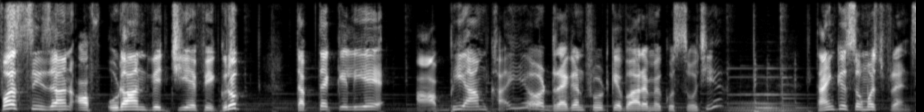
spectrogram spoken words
first season of Udaan with GFE group तब तक के लिए आप भी आम खाइए और ड्रैगन फ्रूट के बारे में कुछ सोचिए। Thank you so much friends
